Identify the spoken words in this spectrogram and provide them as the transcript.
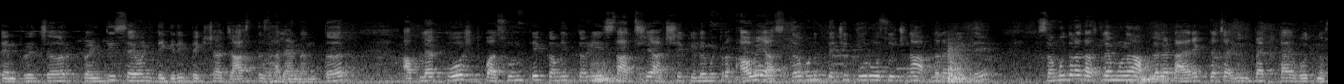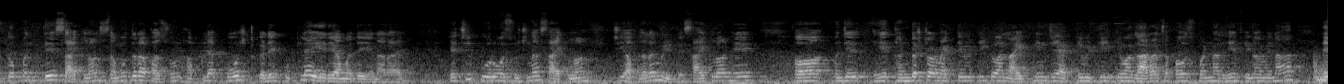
टेम्परेचर ट्वेंटी सेवन डिग्रीपेक्षा जास्त झाल्यानंतर आपल्या कोस्टपासून ते कमीत कमी सातशे आठशे किलोमीटर अवे असतं. म्हणून त्याची पूर्वसूचना आपल्याला मिळते. समुद्रात असल्यामुळं आपल्याला डायरेक्ट त्याचा इम्पॅक्ट काय होत नसतो. पण ते सायक्लॉन समुद्रापासून आपल्या कोस्टकडे कुठल्या एरियामध्ये येणार आहे याची पूर्वसूचना सायक्लॉनची आपल्याला मिळते. सायक्लॉन हे म्हणजे हे थंडरस्टॉर्म ॲक्टिव्हिटी किंवा लाईटनिंग जे ॲक्टिव्हिटी किंवा गाराचा पाऊस पडणार हे फिनॉमिना हे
